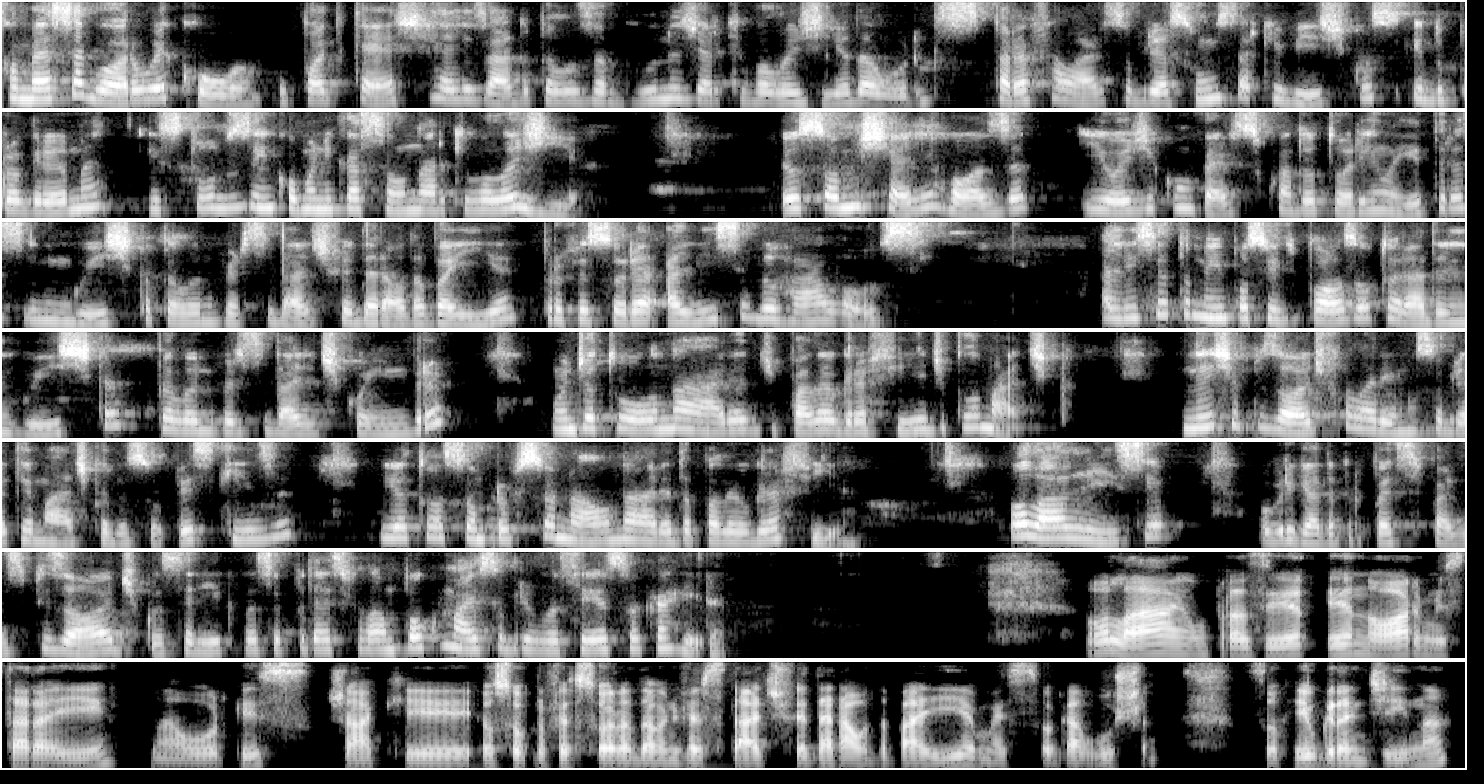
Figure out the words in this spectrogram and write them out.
Começa agora o ECOA, o podcast realizado pelos alunos de arquivologia da URGS para falar sobre assuntos arquivísticos e do programa Estudos em Comunicação na Arquivologia. Eu sou Michele Rosa e hoje converso com a doutora em Letras e Linguística pela Universidade Federal da Bahia, professora Alice Durra Louce. Alice também possui pós-doutorado em Linguística pela Universidade de Coimbra, onde atuou na área de Paleografia Diplomática. Neste episódio falaremos sobre a temática da sua pesquisa e atuação profissional na área da paleografia. Olá, Alicia. Obrigada por participar desse episódio. Gostaria que você pudesse falar um pouco mais sobre você e a sua carreira. Olá, é um prazer enorme estar aí na URGS, já que eu sou professora da Universidade Federal da Bahia, mas sou gaúcha, sou rio-grandina,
